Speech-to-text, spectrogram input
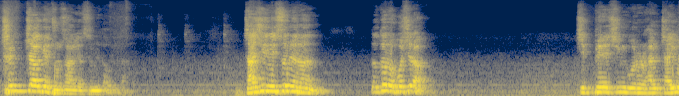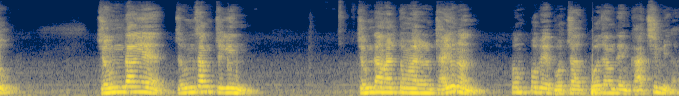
철저하게 조사하겠습니다 우리가. 자신 있으면은 떠들어 보시라. 집회 신고를 할 자유 정당의 정상적인 정당 활동하는 자유는 헌법에 보장된 가치입니다.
